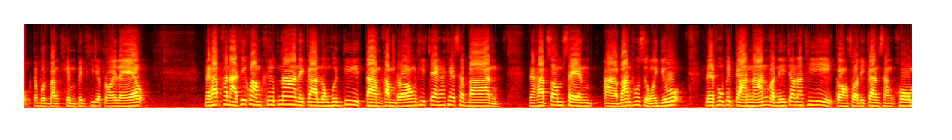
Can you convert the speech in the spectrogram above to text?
6ตำบลบางเข็มเป็นที่เรียบร้อยแล้วนะครับขณะที่ความคืบหน้าในการลงพื้นที่ตามคำร้องที่แจ้งให้เทศบาลนะครับซ่อมแซมบ้านผู้สูงอายุ และผู้พิการนั้นวันนี้เจ้าหน้าที่กองสวัสดิการสังคม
